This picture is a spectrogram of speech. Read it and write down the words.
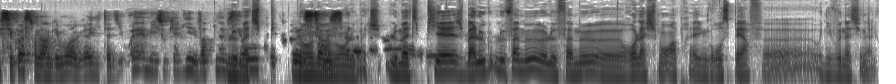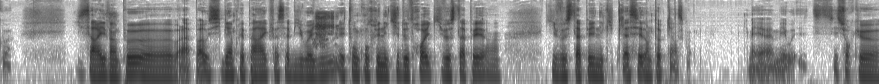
C'est quoi son argument à Greg? Il t'a dit Ouais, mais ils ont gagné 29-0. Le match, non, non, non, le match, le match piège, bah, le, le, fameux, le fameux euh, relâchement après une grosse perf euh, au niveau national. Quoi. Ils arrivent un peu, euh, voilà, pas aussi bien préparés que face à BYU, et tombent contre une équipe de Troy qui veut se taper, qui veut se taper une équipe classée dans le top 15. Quoi. Mais, mais ouais, c'est sûr que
